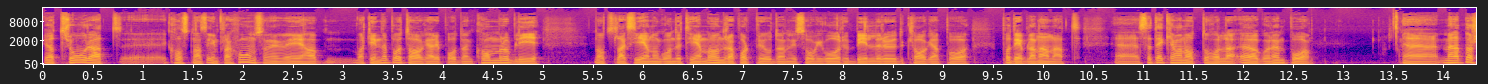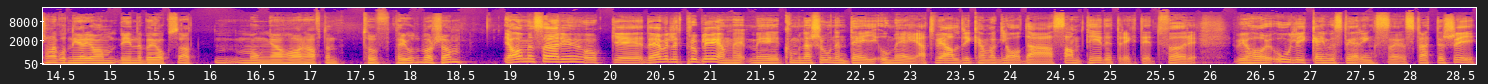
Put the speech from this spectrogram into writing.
jag tror att eh, kostnadsinflation som vi har varit inne på ett tag här i podden kommer att bli något slags genomgående tema under rapportperioden. Vi såg igår hur Billerud klagar på, på det bland annat. Eh, så det kan vara något att hålla ögonen på. Eh, men att börsen har gått ner, Jan, det innebär ju också att många har haft en tuff period på börsen. Ja, men så är det ju och eh, det är väl ett problem med kombinationen dig och mig, att vi aldrig kan vara glada samtidigt riktigt, för vi har olika investeringsstrategi.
